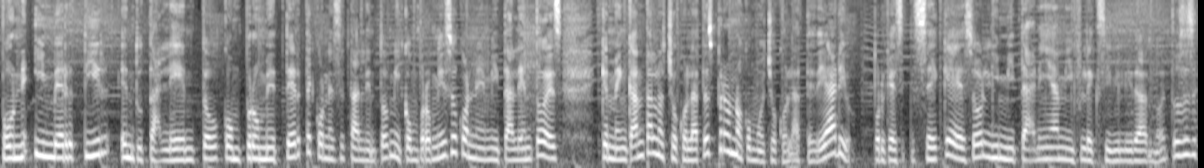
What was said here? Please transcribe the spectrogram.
pon- invertir en tu talento, comprometerte con ese talento. Mi compromiso con mi talento es que me encantan los chocolates, pero no como chocolate diario, porque sé que eso limitaría mi flexibilidad, ¿no? Entonces,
